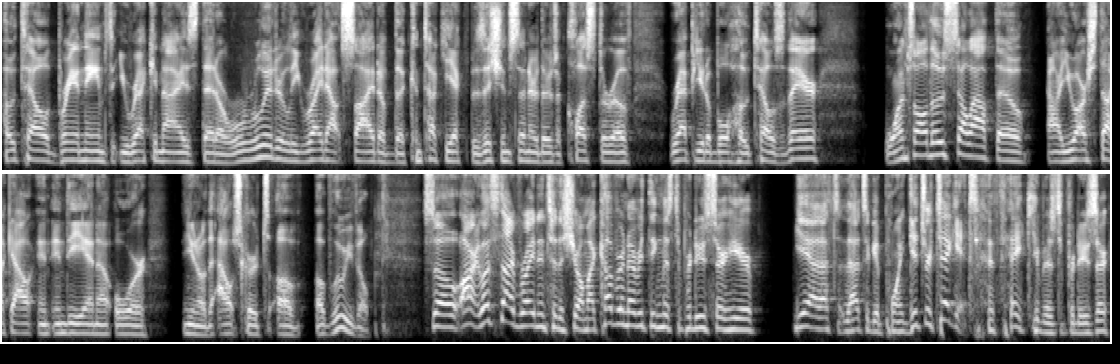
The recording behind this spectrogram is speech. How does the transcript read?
hotel brand names that you recognize that are literally right outside of the Kentucky Exposition Center. There's a cluster of reputable hotels there. Once all those sell out, though, uh, you are stuck out in Indiana or you know the outskirts of of Louisville. So, all right, let's dive right into the show. Am I covering everything, Mr. Producer? Here, yeah, that's that's a good point. Get your tickets. Thank you, Mr. Producer.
